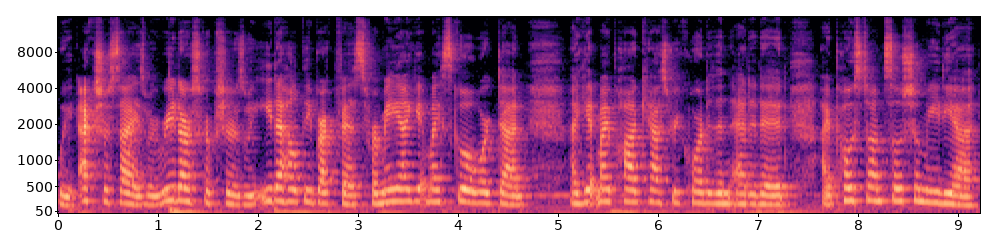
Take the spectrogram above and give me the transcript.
we exercise, we read our scriptures, we eat a healthy breakfast. For me, I get my schoolwork done. I get my podcast recorded and edited. I post on social media.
